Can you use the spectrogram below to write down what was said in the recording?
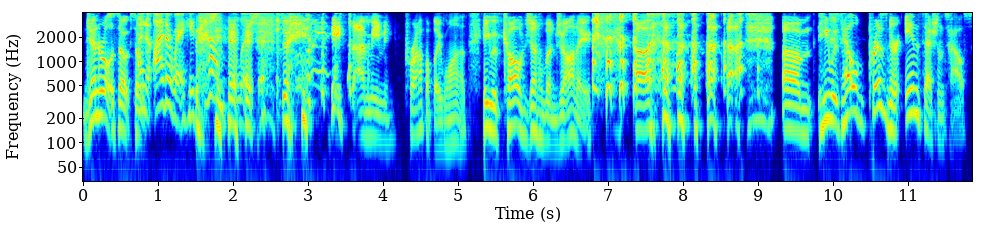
General, so so I know. Either way, he sounds delicious. so I mean, he probably was. He was called Gentleman Johnny. Uh, um, he was held prisoner in Sessions House,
